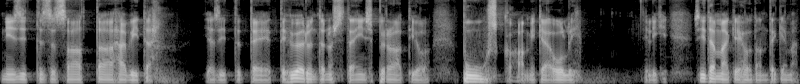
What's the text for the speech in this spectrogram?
niin sitten se saattaa hävitä. Ja sitten te ette hyödyntänyt sitä inspiraatio puuskaa, mikä oli. Eli sitä mä kehotan tekemään.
